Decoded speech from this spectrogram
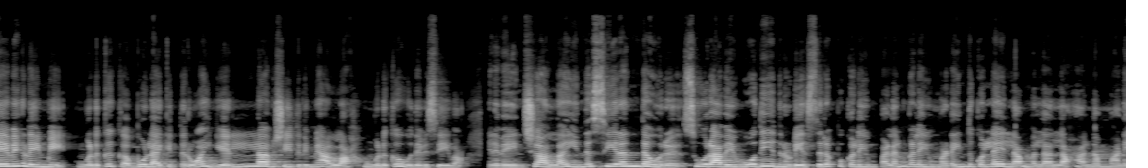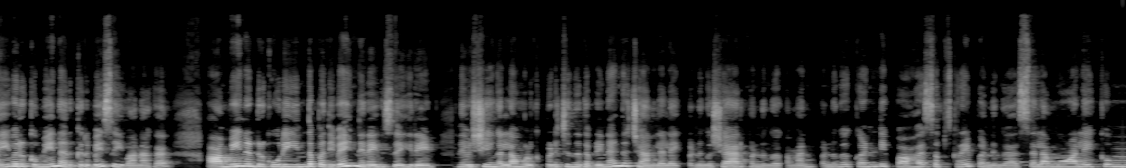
தேவைகளையுமே உங்களுக்கு கபூலாக்கி தருவான். எல்லா விஷயத்துலையுமே அல்லாஹ் உங்களுக்கு உதவி செய்வான். எனவே இன்ஷா அல்லாஹ் இந்த சிறந்த ஒரு சூறாவை ஓதி இதனுடைய சிறப்புகளையும் பலன்களையும் அடைந்து கொள்ள இல்லாமல் அல்லாஹ் நம் அனைவருக்குமே நற்கிருபை செய்வானாக. ஆமீன் என்று கூறி இந்த பதிவை நிறைவு செய்கிறேன். இந்த விஷயங்கள்லாம் உங்களுக்கு பிடிச்சிருந்தது அப்படின்னா இந்த சேனலை லைக் பண்ணுங்கள் ஷேர் பண்ணுங்கள் கமெண்ட் பண்ணுங்கள் கண்டிப்பாக சப்ஸ்கிரைப் பண்ணுங்கள் அஸ்லாம் வலைக்கம்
